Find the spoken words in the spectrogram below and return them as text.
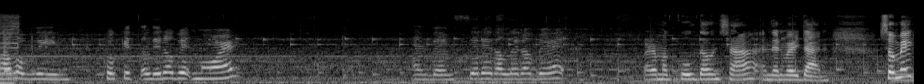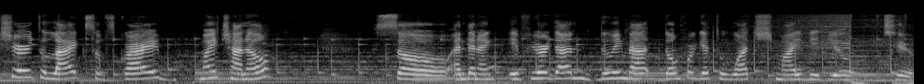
probably cook it a little bit more. And then sit it a little bit para mag-cool down siya and then we're done. So make sure to like, subscribe my channel. So, and then I, if you're done doing that, don't forget to watch my video too.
